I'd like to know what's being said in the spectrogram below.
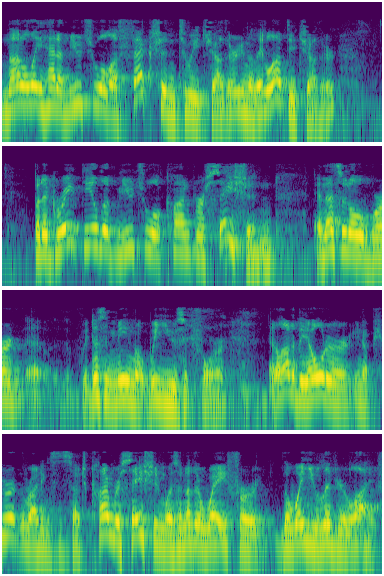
not only had a mutual affection to each other, you know, they loved each other, but a great deal of mutual conversation. And that's an old word. Uh, it doesn't mean what we use it for. And a lot of the older, you know, Puritan writings and such, conversation was another way for the way you live your life.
